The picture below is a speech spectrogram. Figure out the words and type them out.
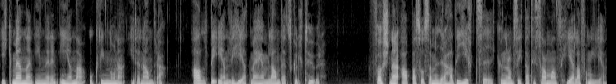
gick männen in i den ena och kvinnorna i den andra. Allt i enlighet med hemlandets kultur. Först när Abbas och Samira hade gift sig kunde de sitta tillsammans hela familjen.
